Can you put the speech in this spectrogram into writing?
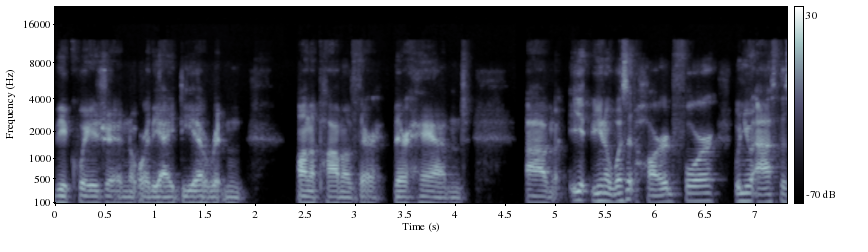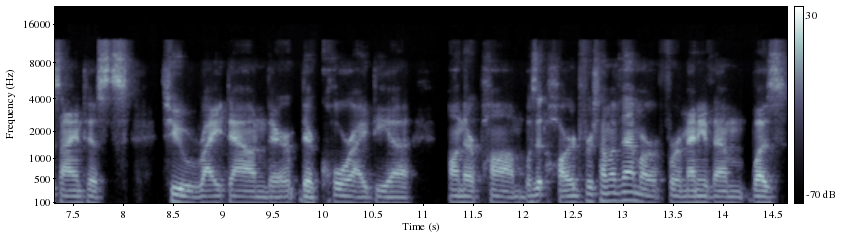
the equation or the idea written on the palm of their their hand. Um you, you know was it hard for when you asked the scientists to write down their their core idea on their palm was it hard for some of them or for many of them was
